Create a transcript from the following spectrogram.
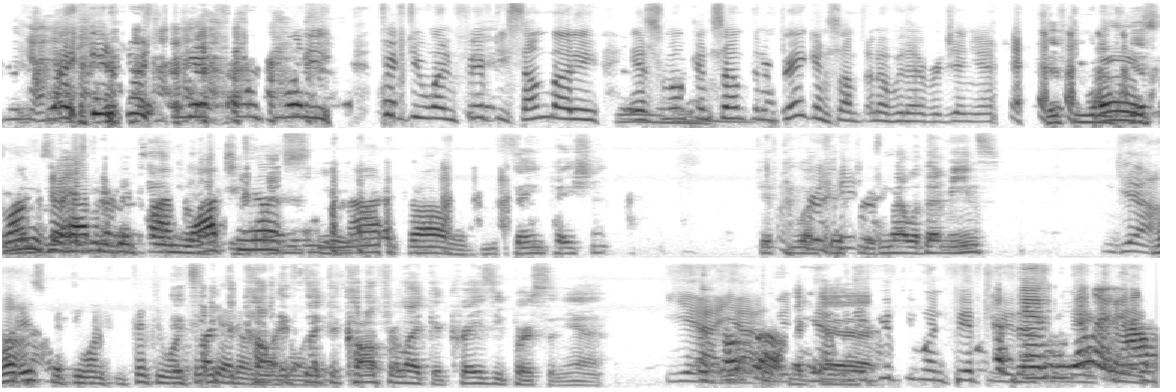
Yeah. Right? She got 420, 5150. Somebody is smoking something or drinking something over there, Virginia. Hey, as long as they're having a good time watching us, not a problem. Same patient. 5150, Right. isn't that what that means? Yeah. What is 51? 51 It's like the call. It's like the call for like a crazy person. Yeah. Yeah, yeah. but- yeah, Like, but uh, 5150. Van That's what they, Halen they, album,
